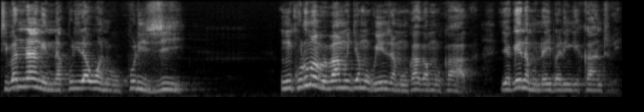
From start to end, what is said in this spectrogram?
ti bannange nakulira wano bukulizi. Nkuluma bwe bamugja mu buyinza mu nkaaga mukaaga yagenda mu neighboring country.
